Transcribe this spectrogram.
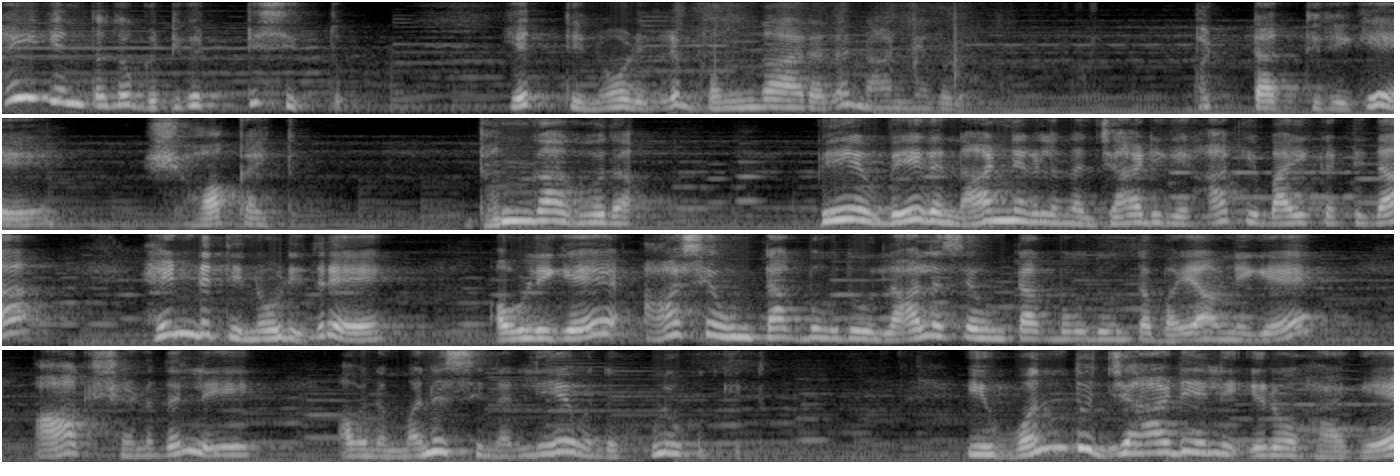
ಕೈಗೆಂಥದ್ದು ಗಟ್ಟಿಗಟ್ಟಿ ಸಿಕ್ತು. ಎತ್ತಿ ನೋಡಿದರೆ ಬಂಗಾರದ ನಾಣ್ಯಗಳು. ಪಟ್ಟ ತಿರಿಗೆ ಶಾಕ್ ಆಯಿತು. ದಂಗಾಗಿ ಹೋದ ಬೇಗ ಬೇಗ ನಾಣ್ಯಗಳನ್ನು ಜಾಡಿಗೆ ಹಾಕಿ ಬಾಯಿ ಕಟ್ಟಿದ ಹೆಂಡತಿ ನೋಡಿದರೆ ಅವಳಿಗೆ ಆಸೆ ಉಂಟಾಗಬಹುದು, ಲಾಲಸೆ ಉಂಟಾಗಬಹುದು ಅಂತ ಭಯ ಅವನಿಗೆ. ಆ ಕ್ಷಣದಲ್ಲಿ ಅವನ ಮನಸ್ಸಿನಲ್ಲಿಯೇ ಒಂದು ಹುಳು ಹುಕ್ಕಿತು. ಈ ಒಂದು ಜಾಡಿಯಲ್ಲಿ ಇರೋ ಹಾಗೆ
